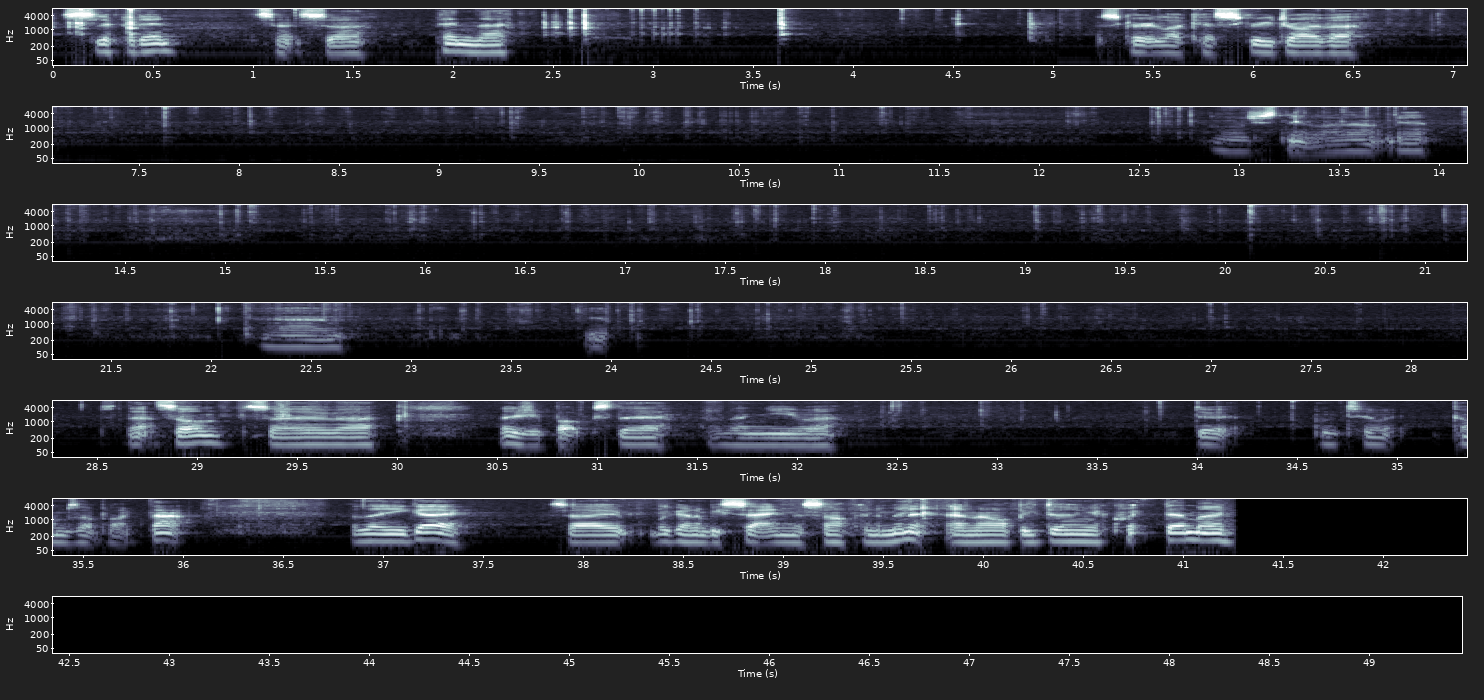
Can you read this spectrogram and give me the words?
Slip it in, so it's a pin there. Screw it like a screwdriver I'll just do it like that, yeah. Um, yep. So that's on, so uh, there's your box there, and then you uh, do it until it comes up like that. And there you go. So we're going to be setting this up in a minute and I'll be doing a quick demo.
